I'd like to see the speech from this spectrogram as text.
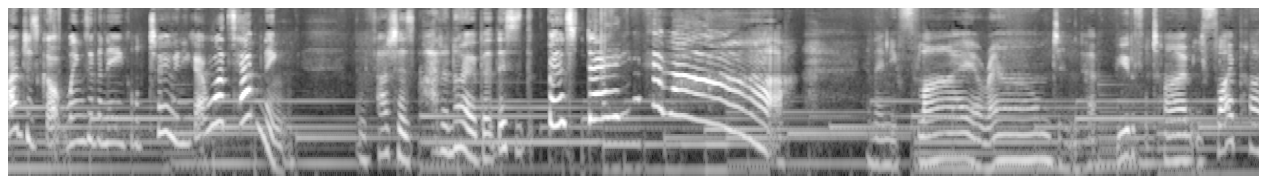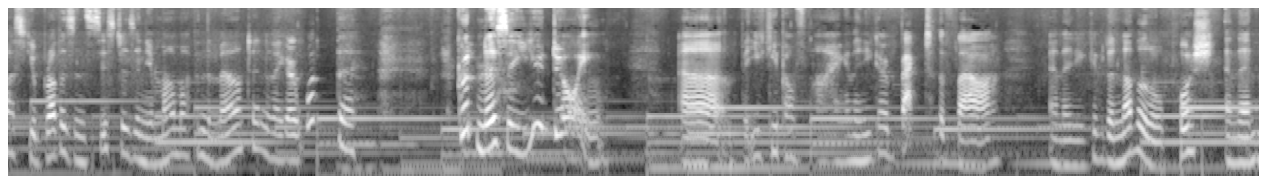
Fudge has got wings of an eagle too, and you go, What's happening? And Fudge says, I don't know, but this is the best day ever. And then you fly around and have a beautiful time. You fly past your brothers and sisters and your mum up in the mountain, and they go, What the goodness are you doing? Uh, but you keep on flying, and then you go back to the flower, and then you give it another little push, and then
